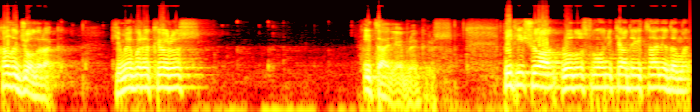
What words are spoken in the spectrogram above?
kalıcı olarak kime bırakıyoruz? İtalya'ya bırakıyoruz. Peki şu an Rodos ve 12 ada İtalya'da mı?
